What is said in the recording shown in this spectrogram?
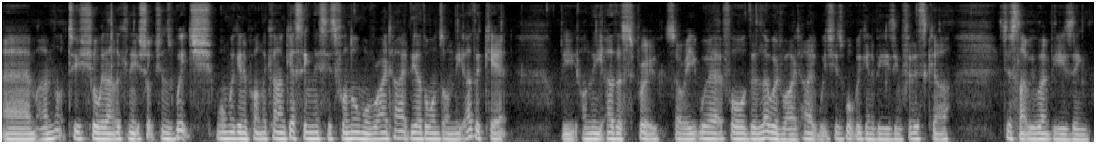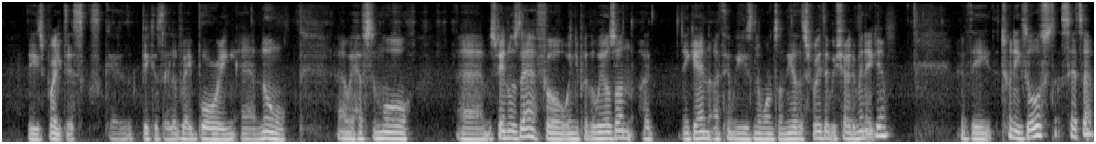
Um, I'm not too sure without looking at the instructions which one we're going to put on the car. I'm guessing this is for normal ride height. The other one's on the other kit the on the other sprue sorry we're for the lowered ride height which is what we're going to be using for this car. Just like we won't be using these brake discs because they look very boring and normal. Uh, we have some more um, spindles there for when you put the wheels on. I, again I think we're using the ones on the other sprue that we showed a minute ago with the, the twin exhaust setup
